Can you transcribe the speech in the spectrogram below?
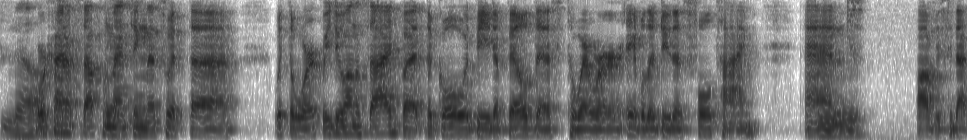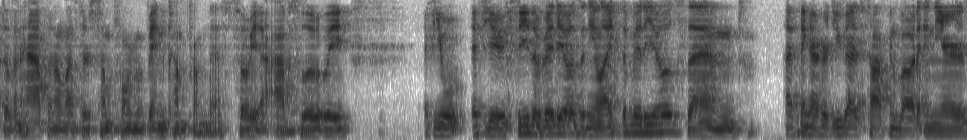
No. we're kind of supplementing this with the with the work we do on the side, but the goal would be to build this to where we're able to do this full time. And mm-hmm. obviously that doesn't happen unless there's some form of income from this. So yeah, absolutely. If you if you see the videos and you like the videos, then I think I heard you guys talking about it in your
